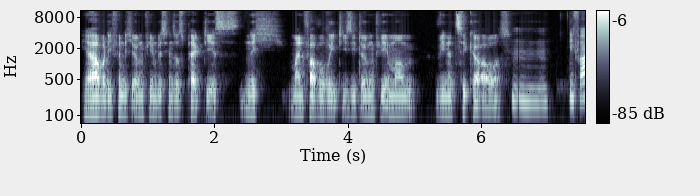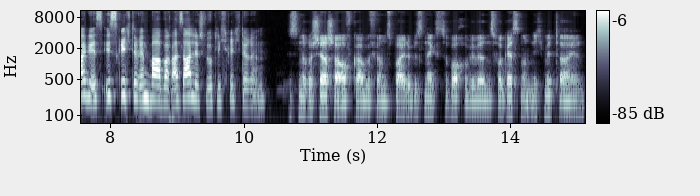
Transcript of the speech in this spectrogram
Ja, aber die finde ich irgendwie ein bisschen suspekt. Die ist nicht mein Favorit. Die sieht irgendwie immer wie eine Zicke aus. Mhm. Die Frage ist, ist Richterin Barbara Salisch wirklich Richterin? Ist eine Rechercheaufgabe für uns beide bis nächste Woche. Wir werden es vergessen und nicht mitteilen.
